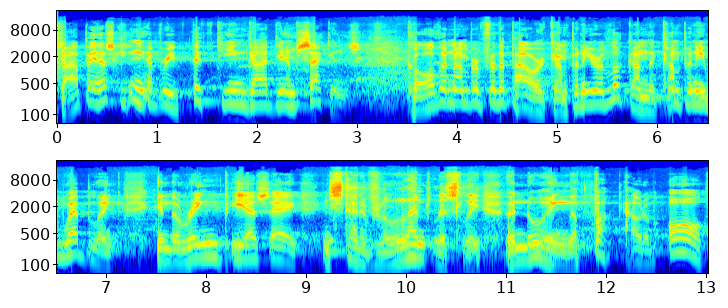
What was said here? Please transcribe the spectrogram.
Stop asking every 15 goddamn seconds. Call the number for the power company or look on the company web link in the Ring PSA instead of relentlessly annoying the fuck out of all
